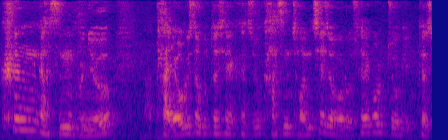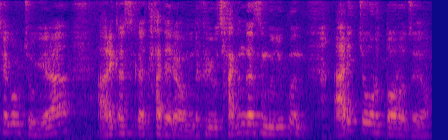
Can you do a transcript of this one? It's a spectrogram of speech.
큰 가슴 근육 다 여기서부터 시작해가지고 가슴 전체적으로 쇄골 쪽이 그 쇄골 쪽이랑 아래 가슴까지 다 내려갑니다. 그리고 작은 가슴 근육은 아래쪽으로 떨어져요.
